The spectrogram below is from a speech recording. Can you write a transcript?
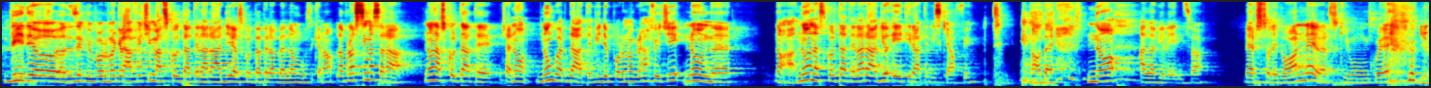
video ad esempio pornografici, ma ascoltate la radio e ascoltate la bella musica, no? La prossima sarà non ascoltate, cioè no, non guardate video pornografici, non, no, non ascoltate la radio e tiratevi schiaffi. No dai, no alla violenza. Verso le donne, verso chiunque. Io,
